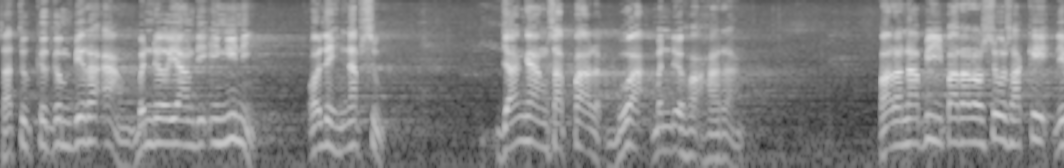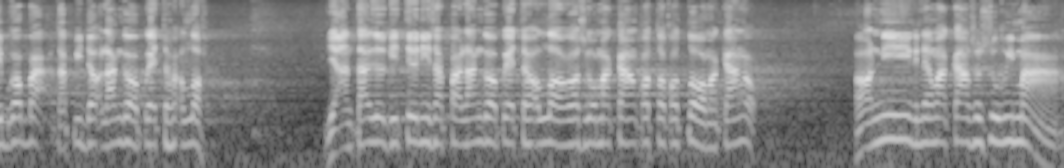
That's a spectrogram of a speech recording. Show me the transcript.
Satu kegembiraan Benda yang diingini oleh nafsu Jangan siapa buat benda hak haram Para Nabi, para Rasul sakit, dia berobat tapi tak langgar perintah Allah. Di antara kita ni siapa langgar perintah Allah, orang suruh makan kotor-kotor makan kau. Oh ni kena makan susu rima,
